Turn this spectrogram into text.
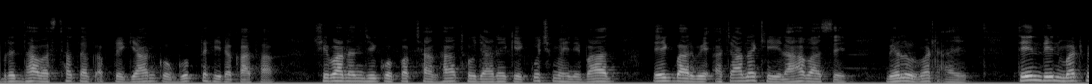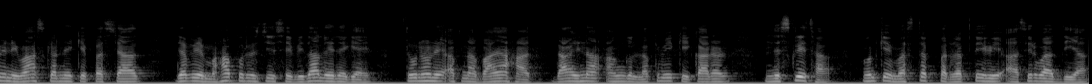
वृद्धावस्था तक अपने ज्ञान को गुप्त ही रखा था। शिवानंद जी को पक्षाघात हो जाने के कुछ महीने बाद एक बार वे अचानक ही इलाहाबाद से बेलूर मठ आए। तीन दिन मठ में निवास करने के पश्चात जब वे महापुरुष जी से विदा लेने गए तो उन्होंने अपना बायां हाथ, दाहिना अंग लकवे के कारण निष्क्रिय था। उनके मस्तक पर रखते हुए आशीर्वाद दिया।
